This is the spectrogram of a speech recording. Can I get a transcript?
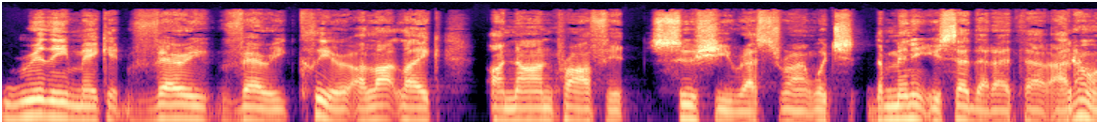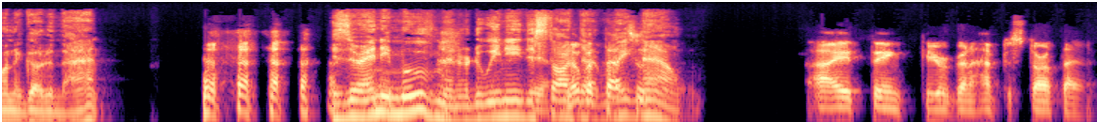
really make it very, very clear, a lot like a nonprofit sushi restaurant, which the minute you said that, I thought, I don't want to go to that. Is there any movement or do we need to start yeah, no, that right a, now? I think you're going to have to start that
